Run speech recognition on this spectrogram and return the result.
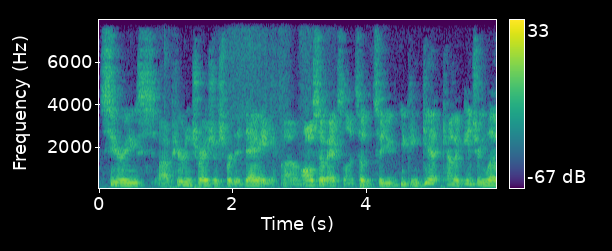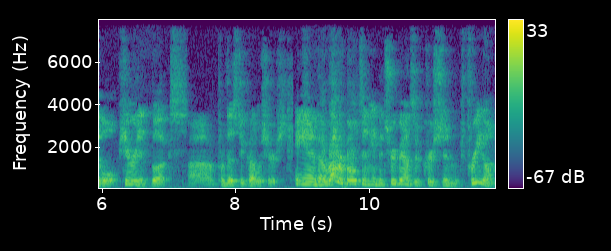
series, uh, Puritan Treasures for Today, um, also excellent. So, so you, you can get kind of entry level Puritan books uh, from those two publishers. And uh, Robert Bolton, in The True Bounds of Christian Freedom,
